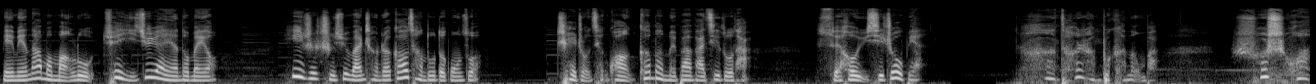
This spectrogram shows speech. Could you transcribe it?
明明那么忙碌，却一句怨言都没有，一直持续完成着高强度的工作。这种情况根本没办法嫉妒他。随后语气骤变：“那当然不可能吧？说实话，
